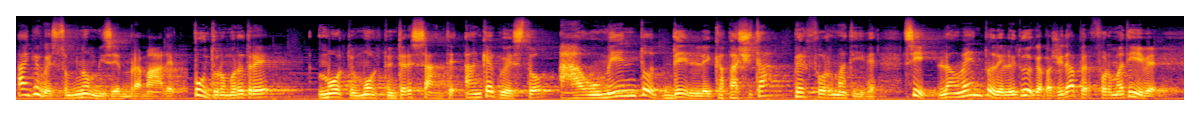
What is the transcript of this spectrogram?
Anche questo non mi sembra male. Punto numero tre, molto molto interessante anche questo aumento delle capacità performative. Sì, l'aumento delle tue capacità performative.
